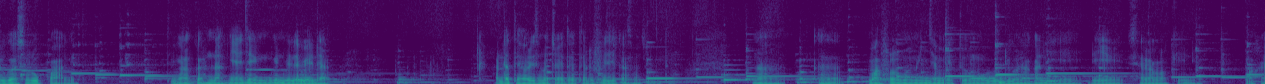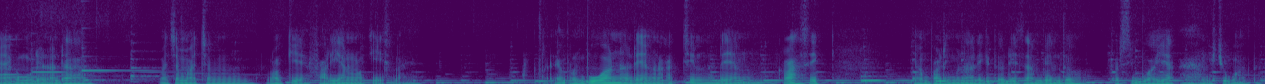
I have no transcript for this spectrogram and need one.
juga serupa gitu. Tinggal kehendaknya aja yang mungkin beda-beda. Ada teori semacam itu teori fisika semacam itu. Nah uh, Marvel meminjam itu digunakan di di serial Loki ini. Makanya kemudian ada macam-macam Loki ya varian Loki istilahnya ada yang perempuan ada yang anak kecil ada yang klasik. Yang paling menarik itu di samping tuh versi buaya. Lucu banget tuh.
